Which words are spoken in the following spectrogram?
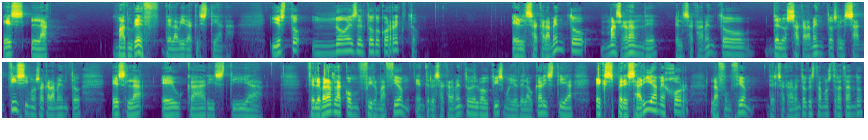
es la madurez de la vida cristiana. Y esto no es del todo correcto. El sacramento más grande, el sacramento de los sacramentos, el santísimo sacramento, es la Eucaristía. Celebrar la confirmación entre el sacramento del bautismo y el de la Eucaristía expresaría mejor la función del sacramento que estamos tratando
